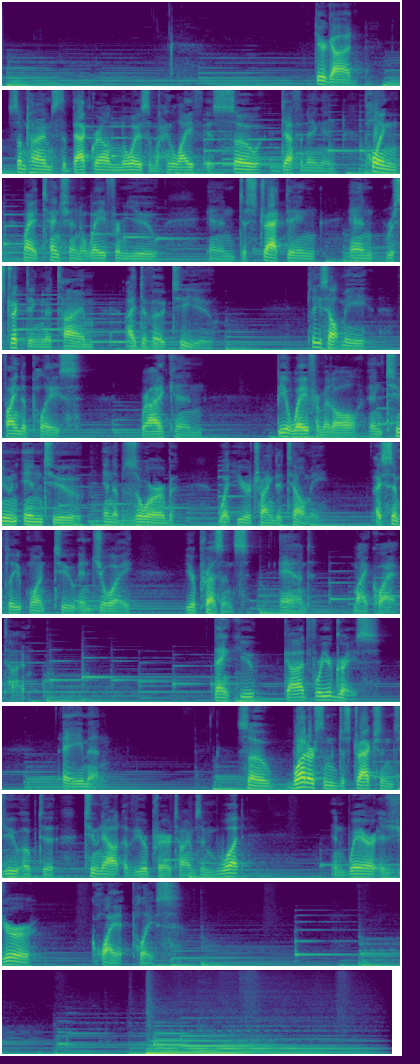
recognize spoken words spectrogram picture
Dear God, sometimes the background noise of my life is so deafening and pulling my attention away from you and distracting and restricting the time I devote to you. Please help me find a place where I can be away from it all and tune into and absorb what you're trying to tell me. I simply want to enjoy your presence and my quiet time. Thank you, God, for your grace. Amen. So, what are some distractions you hope to tune out of your prayer times, and what and where is your quiet place?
